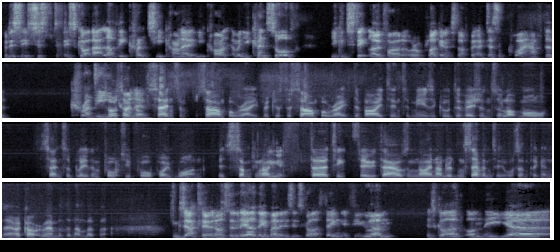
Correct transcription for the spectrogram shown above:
but it's it's just it's got that lovely crunchy kind of you can't I mean you can sort of you can stick lo-fi on it or a plug-in and stuff, but it doesn't quite have the cruddy it's also kind got of sense of sample rate because the sample rate divides into musical divisions a lot more sensibly than 44.1. It's something like 32,970 or something in there. I can't remember the number, but Exactly, and also the other thing about it is it's got a thing. If you um, it's got a, on the uh,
